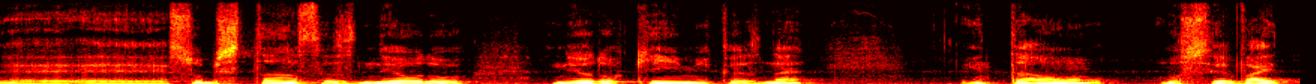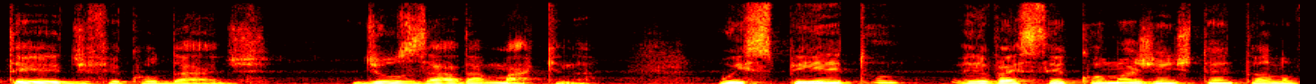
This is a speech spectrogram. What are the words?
é, é, substâncias neuro, neuroquímicas, né? Então você vai ter dificuldade de usar a máquina. O espírito ele vai ser como a gente tentando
